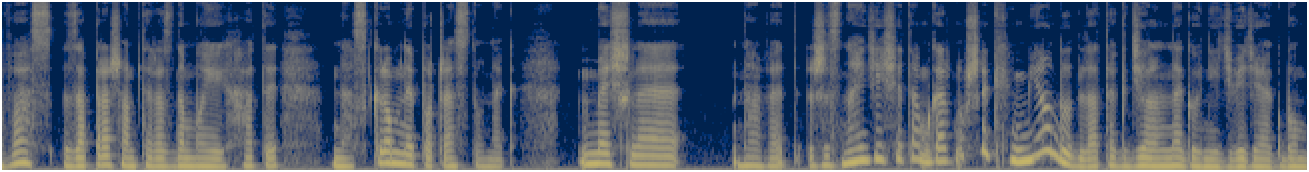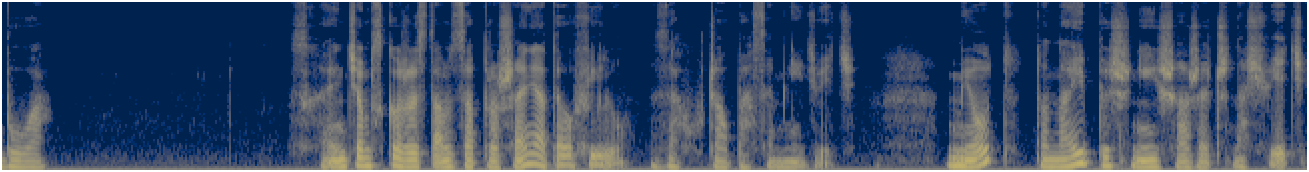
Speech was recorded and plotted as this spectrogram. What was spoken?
was zapraszam teraz do mojej chaty na skromny poczęstunek. Myślę nawet, że znajdzie się tam garnuszek miodu dla tak dzielnego niedźwiedzia jak Bombuła. Z chęcią skorzystam z zaproszenia, Teofilu, zahuczał basem niedźwiedź. Miód to najpyszniejsza rzecz na świecie.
